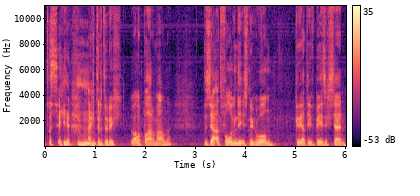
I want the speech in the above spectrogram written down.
te zeggen. Achter de rug, wel een paar maanden. Dus ja, het volgende is nu gewoon creatief bezig zijn.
